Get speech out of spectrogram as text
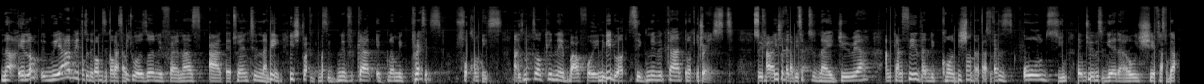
Now, a lot, we have it in the which was on the Finance Act 2019, which tracks significant economic presence for companies. I'm not talking about for individuals, significant interest. So if you to Nigeria, I can see that the condition that holds you, able to get our share that.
